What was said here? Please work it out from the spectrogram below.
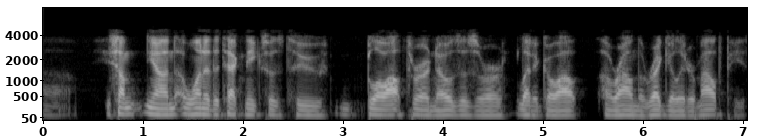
Uh, some you know one of the techniques was to blow out through our noses or let it go out around the regulator mouthpiece.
